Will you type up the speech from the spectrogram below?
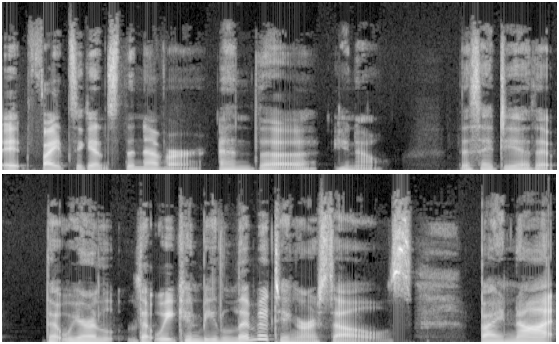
it fights against the never and the you know this idea that that we are that we can be limiting ourselves by not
